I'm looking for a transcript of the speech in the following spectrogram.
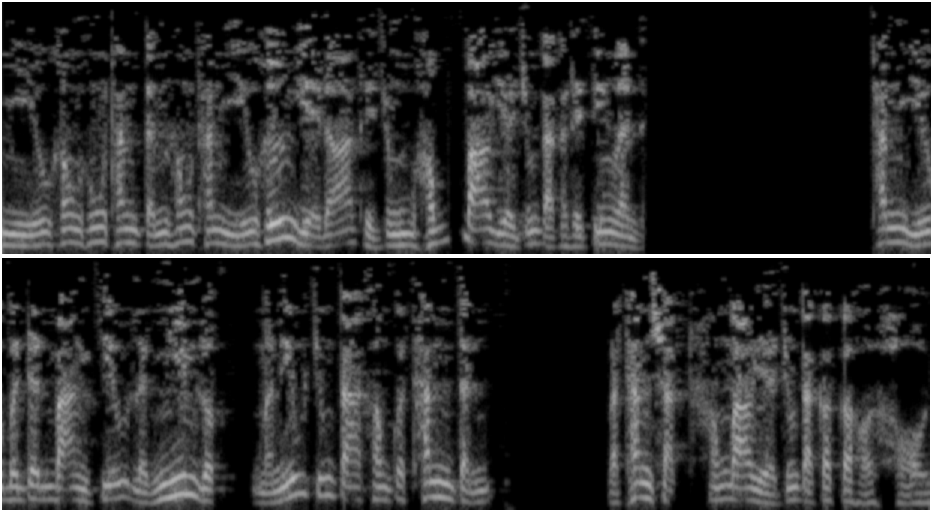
nhiệu, không không thanh tịnh, không thanh nhiệu hướng về đó thì chúng không bao giờ chúng ta có thể tiến lên được. Thanh nhiệu bên trên ban chiếu là nghiêm luật, mà nếu chúng ta không có thanh tịnh và thanh sạch, không bao giờ chúng ta có cơ hội hội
